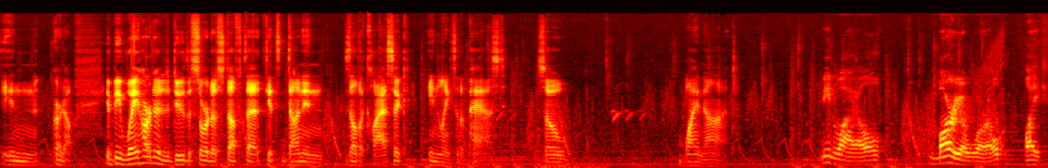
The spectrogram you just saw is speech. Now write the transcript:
In or no, it'd be way harder to do the sort of stuff that gets done in Zelda Classic in Link to the Past. So why not? Meanwhile, Mario World, like,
